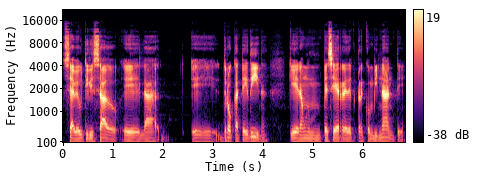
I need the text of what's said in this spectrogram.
se había utilizado eh, la eh, que era un PCR recombinante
